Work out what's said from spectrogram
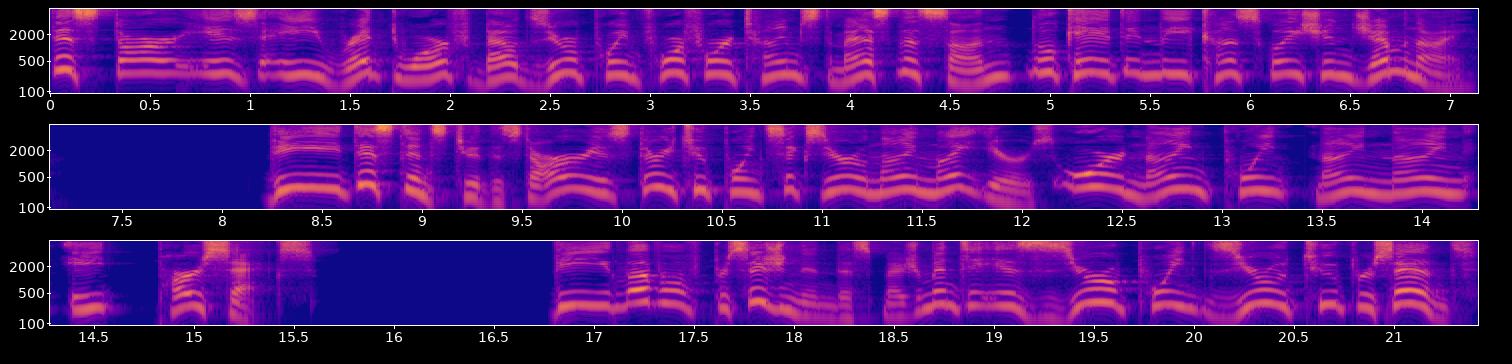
This star is a red dwarf about 0.44 times the mass of the Sun, located in the constellation Gemini. The distance to the star is 32.609 light years, or 9.998 parsecs. The level of precision in this measurement is 0.02%,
